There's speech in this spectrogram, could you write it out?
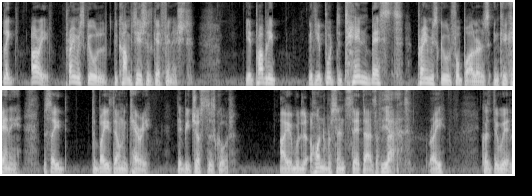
like, all right, primary school, the competitions get finished. You'd probably, if you put the 10 best primary school footballers in Kilkenny beside the boys down in Kerry, they'd be just as good. I would 100% state that as a Yeah. fact, right? Because they will.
